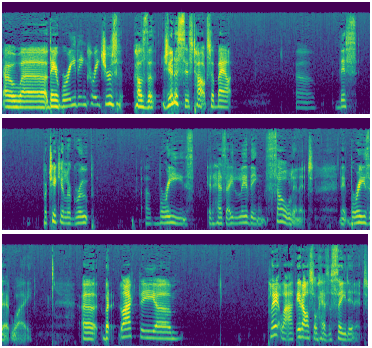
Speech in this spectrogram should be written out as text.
So uh, they're breathing creatures because the Genesis talks about uh, this particular group of breathes. It has a living soul in it, and it breathes that way. Uh, but like the um, plant life, it also has a seed in it.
